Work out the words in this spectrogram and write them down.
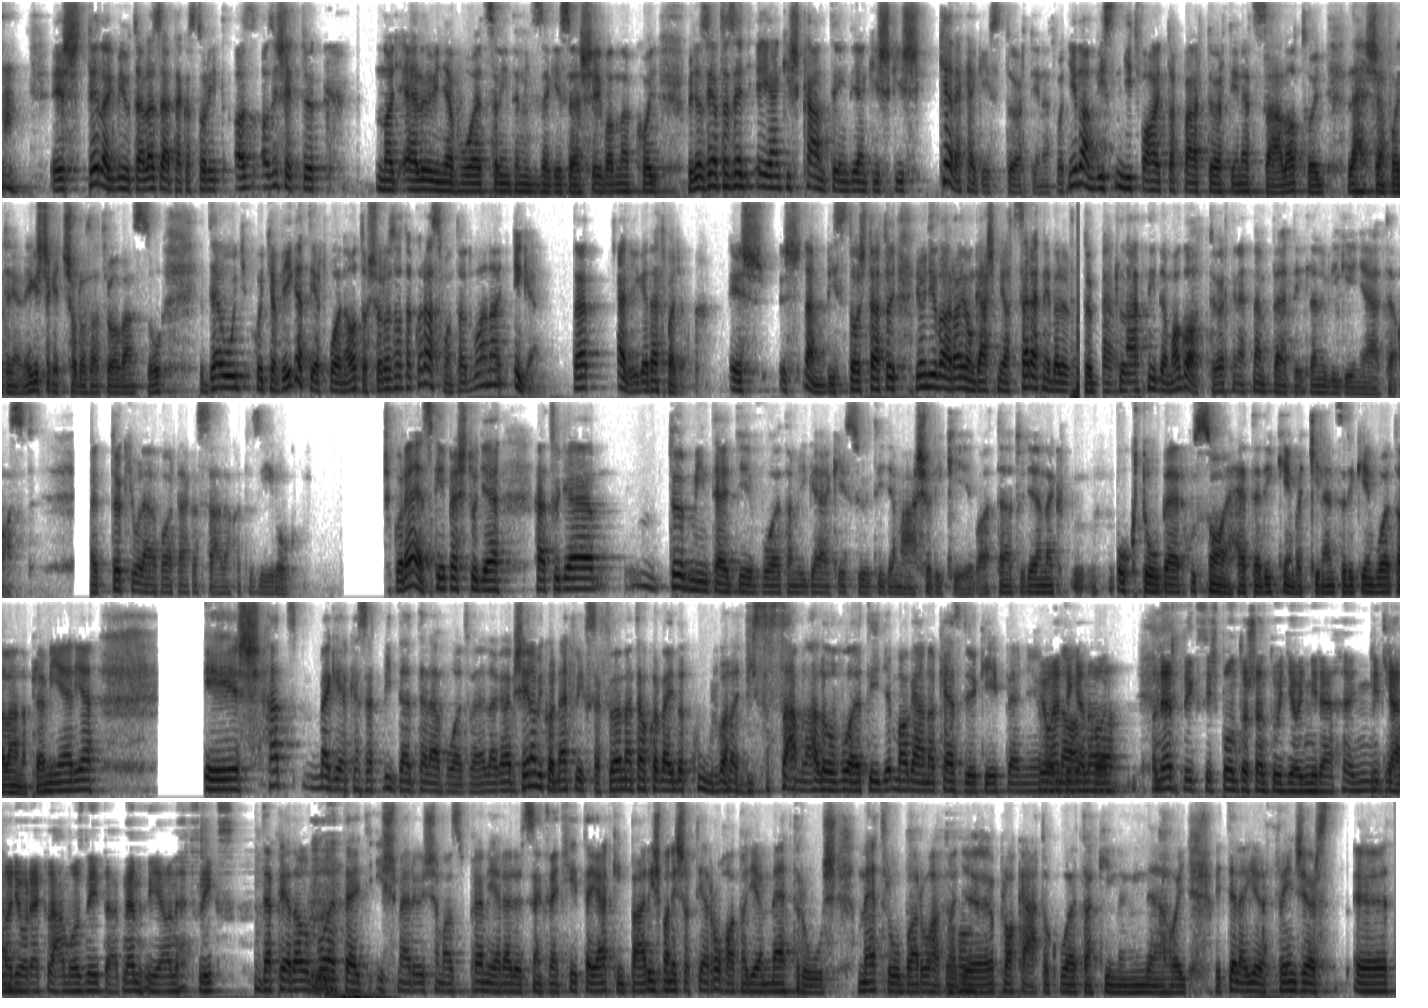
és tényleg miután lezárták a sztorit, az, az is egy tök nagy előnye volt szerintem így az egész első évadnak, hogy, hogy azért ez egy ilyen kis contained, ilyen kis, kis kerek egész történet volt. Nyilván visz, nyitva hagytak pár történet szállat, hogy lehessen folytani, mégis csak egy sorozatról van szó. De úgy, hogyha véget ért volna ott a sorozat, akkor azt mondtad volna, hogy igen, tehát elégedett vagyok és, és nem biztos. Tehát, hogy jó, nyilván rajongás miatt szeretné belőle többet látni, de maga a történet nem feltétlenül igényelte azt. Mert tök jól elvarták a szálakat az írók. És akkor ehhez képest ugye, hát ugye több mint egy év volt, amíg elkészült így a második évad. Tehát ugye ennek október 27-én vagy 9-én volt talán a premierje, és hát megérkezett, minden tele volt vele legalábbis. Én amikor Netflixre fölmentem, akkor már a kurva nagy visszaszámláló volt így magán a kezdőképernyőn. Jó, hát igen, akkor... a, a Netflix is pontosan tudja, hogy mire, mit igen. kell nagyon reklámozni, tehát nem hülye a Netflix. De például volt egy ismerősöm, az premier előtt szerintem egy héttel járt kint Párizsban, és ott ilyen rohadt nagy ilyen metrós, metróban rohadt Aha. nagy plakátok voltak kint, meg minden, hogy, hogy tényleg ilyen Stranger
